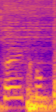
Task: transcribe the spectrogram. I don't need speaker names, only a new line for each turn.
take a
